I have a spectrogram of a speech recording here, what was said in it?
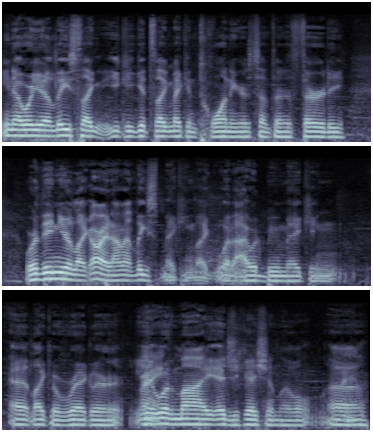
you know where you at least like you could get to like making twenty or something or thirty where then you're like, all right, I'm at least making like what I would be making at like a regular, you know, Right. with my education level, uh, Right.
